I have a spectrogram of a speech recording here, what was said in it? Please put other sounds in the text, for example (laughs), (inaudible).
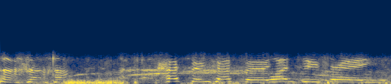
(laughs) testing, testing. One, two, three.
